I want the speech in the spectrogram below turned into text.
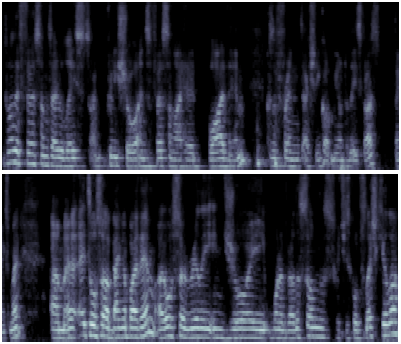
It's one of the first songs they released, I'm pretty sure, and it's the first song I heard by them because a friend actually got me onto these guys. Thanks, mate. Um, it's also a banger by them. I also really enjoy one of their other songs, which is called Flesh Killer.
